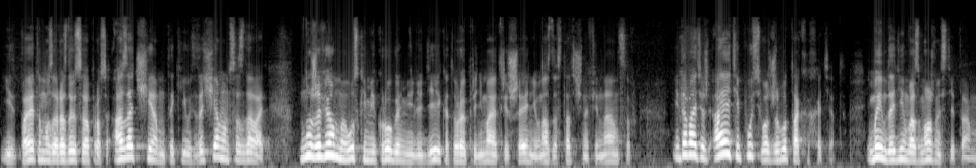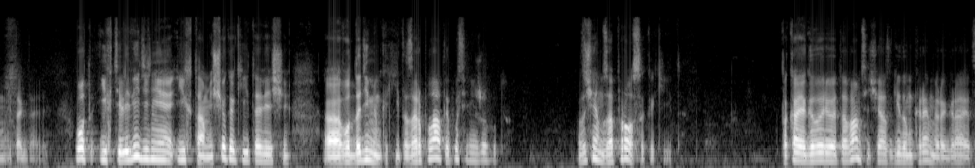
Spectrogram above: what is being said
И поэтому раздаются вопросы, а зачем такие, зачем нам создавать? Ну, живем мы узкими кругами людей, которые принимают решения, у нас достаточно финансов. И давайте, а эти пусть вот живут так, как хотят. И мы им дадим возможности там и так далее. Вот их телевидение, их там еще какие-то вещи. А вот дадим им какие-то зарплаты, пусть они живут. Зачем запросы какие-то? Пока я говорю это вам, сейчас Гидон Кремер играет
